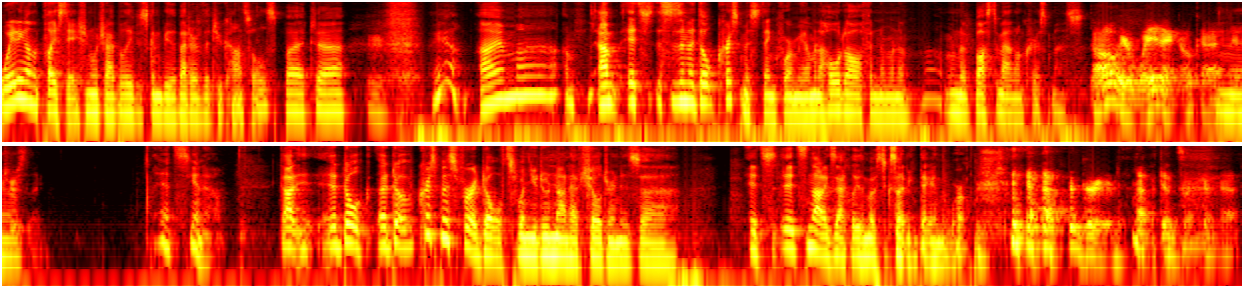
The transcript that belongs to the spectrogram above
Waiting on the PlayStation, which I believe is going to be the better of the two consoles. But uh, yeah, I'm, uh, I'm, um, it's this is an adult Christmas thing for me. I'm going to hold off and I'm going to I'm going to bust them out on Christmas. Oh, you're waiting. Okay, interesting. It's you know, got adult adult Christmas for adults when you do not have children is uh, it's it's not exactly the most exciting day in the world. yeah, agreed. I can second that.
